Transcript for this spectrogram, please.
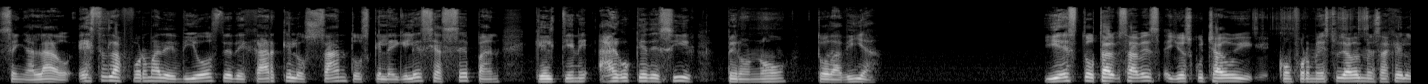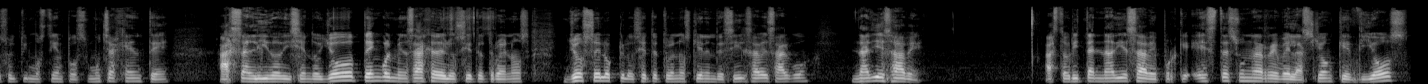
señalado. Esta es la forma de Dios de dejar que los santos, que la iglesia sepan que Él tiene algo que decir, pero no todavía. Y esto, tal, sabes, yo he escuchado y conforme he estudiado el mensaje de los últimos tiempos, mucha gente ha salido diciendo, yo tengo el mensaje de los siete truenos, yo sé lo que los siete truenos quieren decir, ¿sabes algo? Nadie sabe. Hasta ahorita nadie sabe porque esta es una revelación que Dios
